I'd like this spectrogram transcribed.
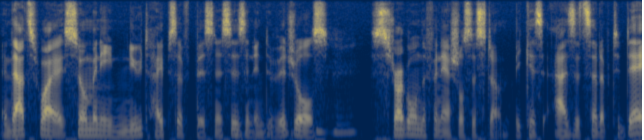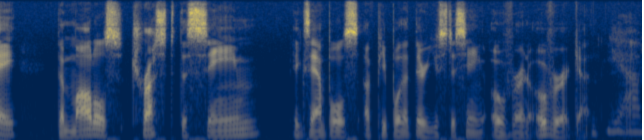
And that's why so many new types of businesses and individuals Mm-hmm. struggle in the financial system because as it's set up today, the models trust the same examples of people that they're used to seeing over and over again. Yeah.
